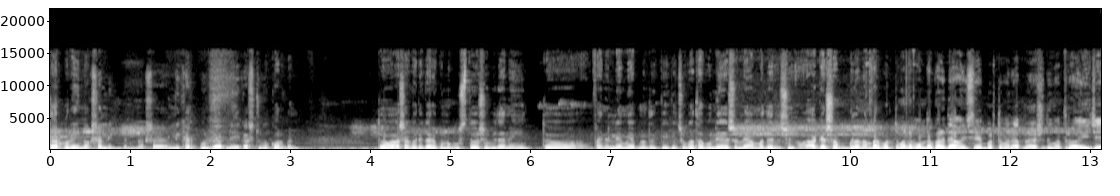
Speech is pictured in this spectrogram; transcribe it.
তারপরে এই নকশা লিখবেন। নকশা লেখার পূর্বে আপনি এই কাজটুকু করবেন। তো আশা করি কারও কোনো বুঝতে অসুবিধা নেই। তো ফাইনালি আমি আপনাদেরকে কিছু কথা বলি। আসলে আমাদের আগের সবগুলো নাম্বার বর্তমানে বন্ধ করে দেওয়া হয়েছে। বর্তমানে আপনারা শুধুমাত্র এই যে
